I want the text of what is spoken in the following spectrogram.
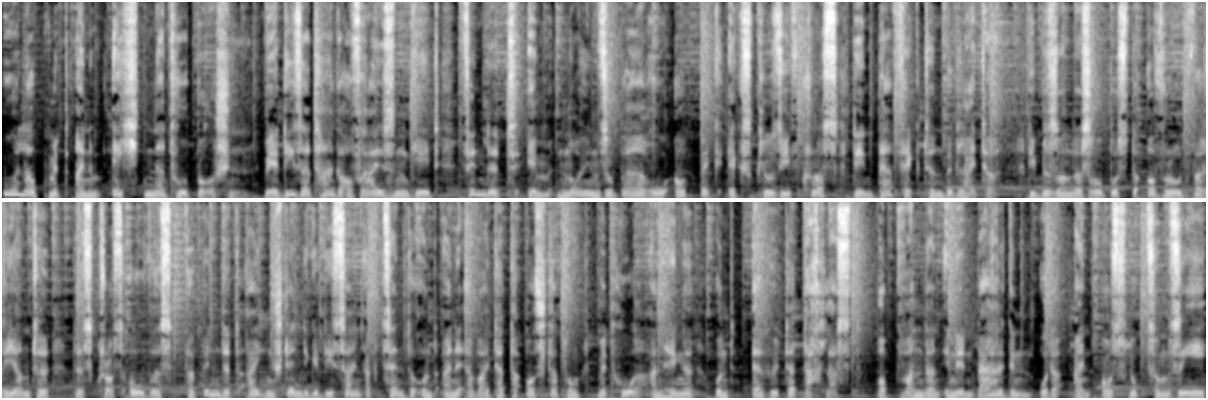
Urlaub mit einem echten Naturburschen. Wer dieser Tage auf Reisen geht, findet im neuen Subaru Outback Exclusive Cross den perfekten Begleiter. Die besonders robuste Offroad-Variante des Crossovers verbindet eigenständige Designakzente und eine erweiterte Ausstattung mit hoher Anhänge und erhöhter Dachlast. Ob Wandern in den Bergen oder ein Ausflug zum See,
